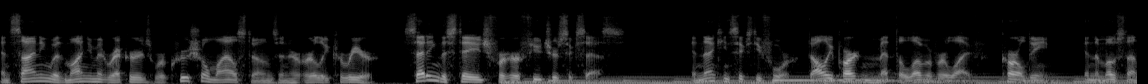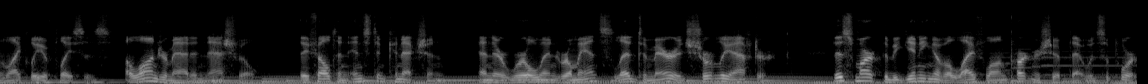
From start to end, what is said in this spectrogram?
and signing with Monument Records were crucial milestones in her early career, setting the stage for her future success. In 1964, Dolly Parton met the love of her life, Carl Dean, in the most unlikely of places, a laundromat in Nashville. They felt an instant connection, and their whirlwind romance led to marriage shortly after. This marked the beginning of a lifelong partnership that would support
